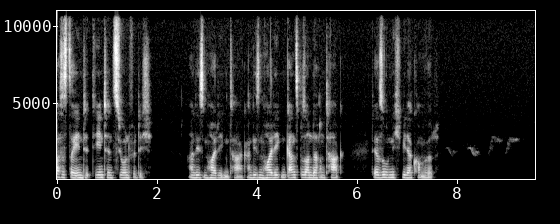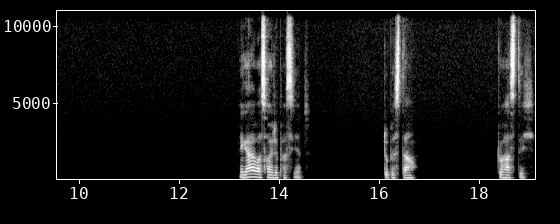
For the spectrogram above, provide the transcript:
Was ist die Intention für dich an diesem heutigen Tag, an diesem heutigen ganz besonderen Tag? der so nicht wiederkommen wird. Egal was heute passiert, du bist da. Du hast dich.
